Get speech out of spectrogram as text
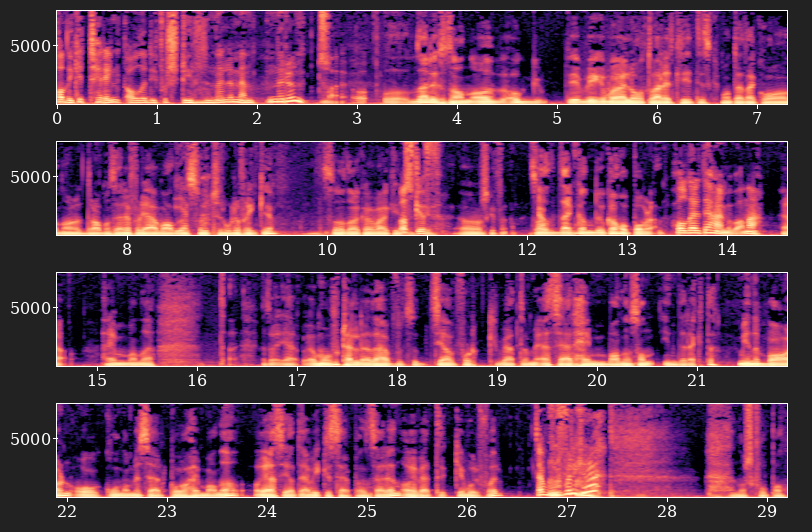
Hadde ikke trengt alle de forstyrrende elementene rundt. Nei, og, og det er liksom sånn Og, og vi må lov til å være litt kritiske mot NRK når dramaserier, for de er vanligvis så utrolig flinke. Så da kan vi være kritiske. skuff. Ja, skuffende. Så den kan, du kan hoppe over den. Hold dere til heimebane. Ja. Heimebane du, jeg, jeg må fortelle det her, for å si at folk vet det, men jeg ser heimebane sånn indirekte. Mine barn og kona mi ser på heimebane, og jeg sier at jeg vil ikke se på den serien, og jeg vet ikke hvorfor. Ja, hvorfor ikke det? Norsk fotball.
